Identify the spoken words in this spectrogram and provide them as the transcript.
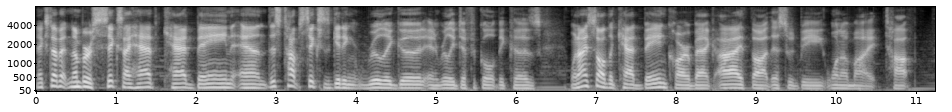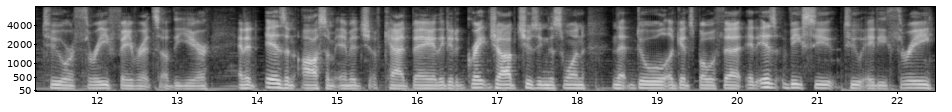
Next up at number six, I have Cad Bane, and this top six is getting really good and really difficult because when I saw the Cad Bane card back, I thought this would be one of my top two or three favorites of the year. And it is an awesome image of Cad Bane. They did a great job choosing this one in that duel against Boba Fett. It is VC 283.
